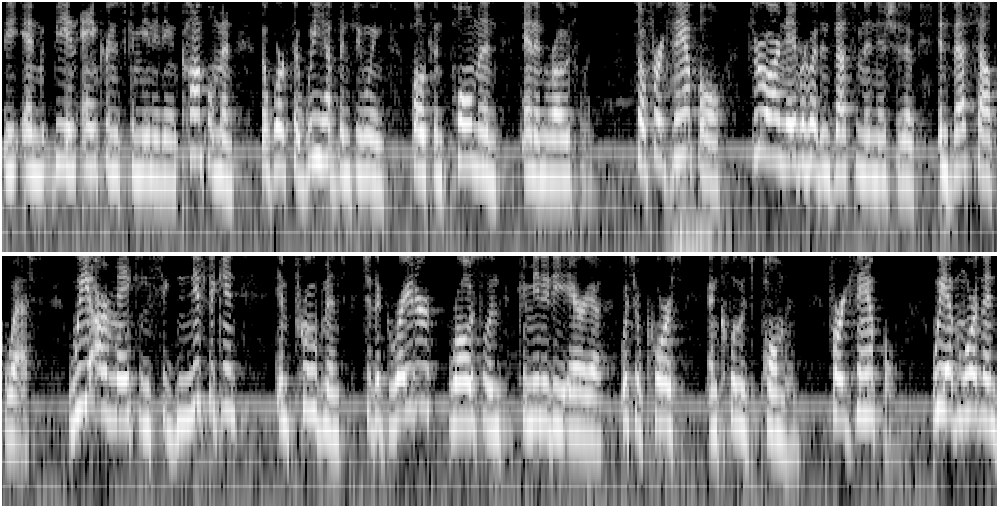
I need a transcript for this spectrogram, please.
the, and be an anchor in this community and complement the work that we have been doing both in Pullman and in Roseland. So, for example, through our neighborhood investment initiative, INVEST South/West, we are making significant improvements to the greater Roseland community area, which of course includes Pullman. For example, we have more than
